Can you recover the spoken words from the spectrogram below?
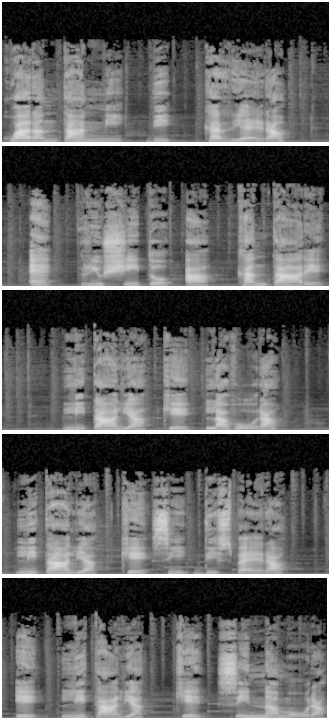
40 anni di carriera è riuscito a cantare l'Italia che lavora, l'Italia che si dispera e l'Italia che si innamora.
